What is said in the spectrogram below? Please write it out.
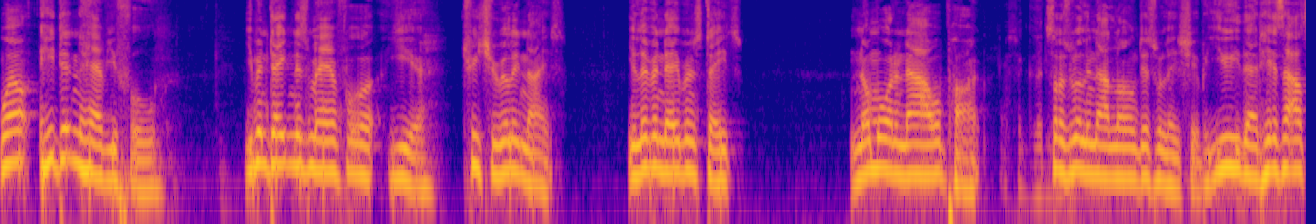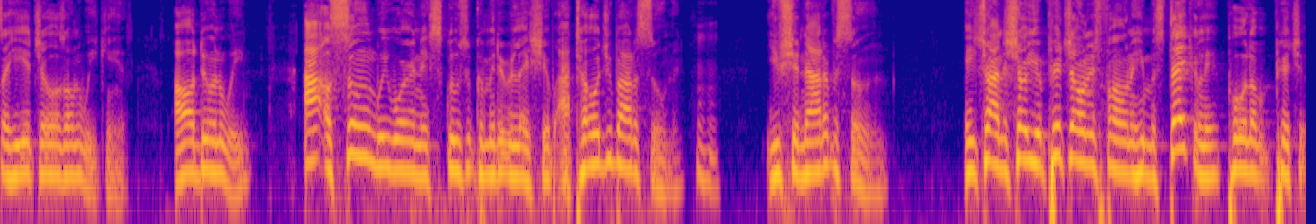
Well, he didn't have you fooled. You've been dating this man for a year. Treats you really nice. You live in neighboring states, no more than an hour apart. So it's really not long this relationship. You either at his house or he at yours on the weekends, all during the week. I assumed we were in an exclusive committed relationship. I told you about assuming. Mm-hmm. You should not have assumed. He's trying to show you a picture on his phone, and he mistakenly pulled up a picture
